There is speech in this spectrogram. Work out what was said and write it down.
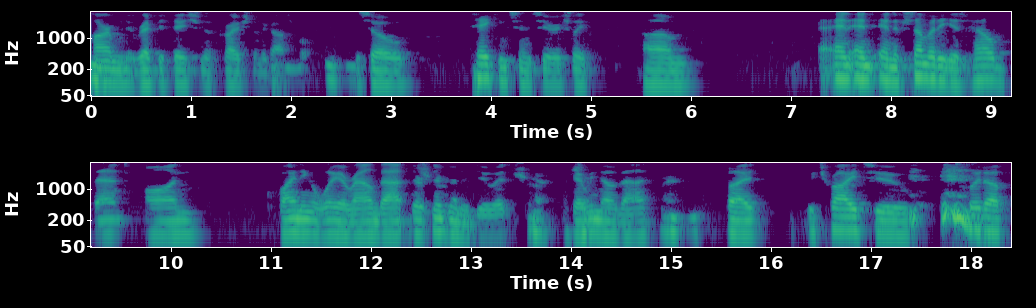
harm the reputation of Christ and the gospel. Mhm. So, taking sin seriously, um, and and and if somebody is hell bent on finding a way around that, they're they're going to do it. Sure. Okay, we know that. Right. But we try to put up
